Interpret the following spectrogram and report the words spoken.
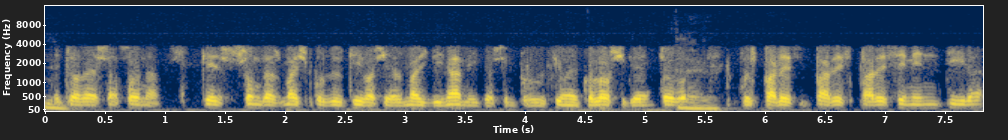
mm. toda esa zona que son das máis productivas e as máis dinámicas en produción ecolóxica e en todo, claro. pois parece, parece, parece mentira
